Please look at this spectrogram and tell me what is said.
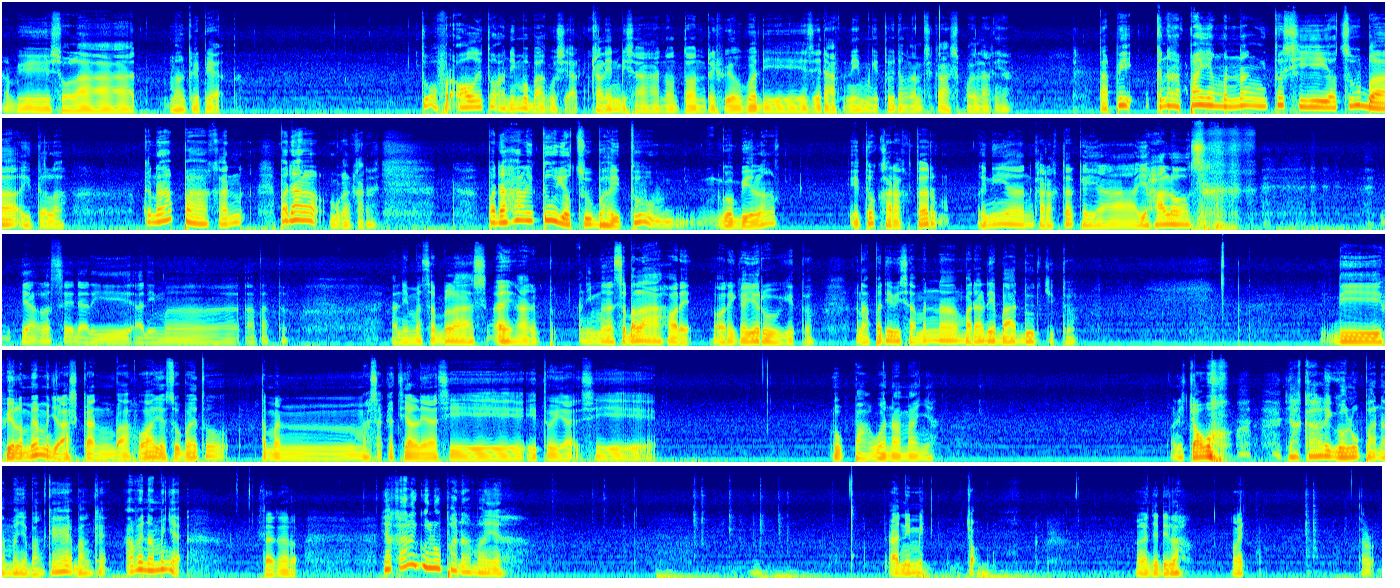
Habis sholat maghrib ya itu overall itu anime bagus ya. Kalian bisa nonton review gue di Zedafnim gitu dengan segala spoilernya. Tapi kenapa yang menang itu si Yotsuba itu loh? Kenapa? Kan padahal bukan karena padahal itu Yotsuba itu gue bilang itu karakter inian karakter kayak ya halos ya lo sih dari anime apa tuh? Anime 11 eh anime sebelah Ore Oregairu gitu. Kenapa dia bisa menang padahal dia badut gitu. Di filmnya menjelaskan bahwa Yosuba itu teman masa kecilnya si itu ya si lupa gue namanya. Ini cowok. Ya kali gue lupa namanya bangke bangke. Apa namanya? Taruh. ya kali gue lupa namanya animik cok. Nggak jadilah like taruh.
